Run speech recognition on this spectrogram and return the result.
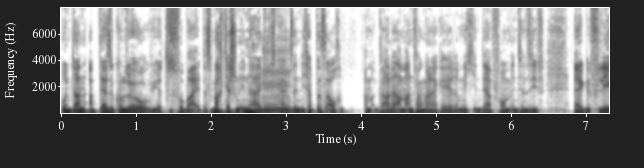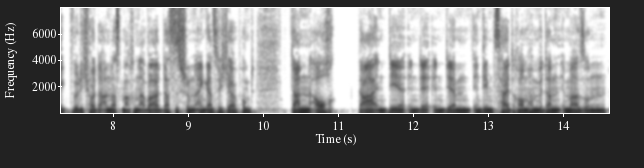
Und dann ab der Sekunde so, oh, jetzt ist vorbei. Das macht ja schon inhaltlich Mhm. keinen Sinn. Ich habe das auch gerade am Anfang meiner Karriere nicht in der Form intensiv äh, gepflegt, würde ich heute anders machen. Aber das ist schon ein ganz wichtiger Punkt. Dann auch da in, der, in, der, in, dem, in dem Zeitraum haben wir dann immer so ein,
